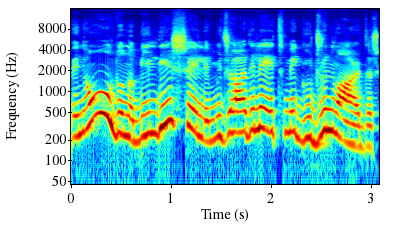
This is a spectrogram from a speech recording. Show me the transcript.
ve ne olduğunu bildiğin şeyle mücadele etme gücün vardır.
